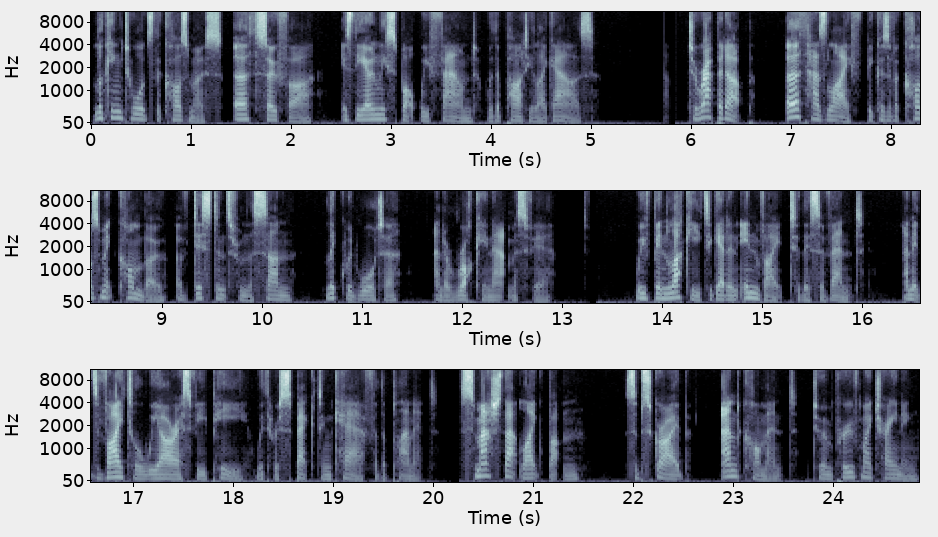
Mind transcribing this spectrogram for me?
Looking towards the cosmos, Earth so far is the only spot we've found with a party like ours. To wrap it up, Earth has life because of a cosmic combo of distance from the sun, liquid water, and a rocking atmosphere. We've been lucky to get an invite to this event, and it's vital we RSVP with respect and care for the planet. Smash that like button, subscribe, and comment to improve my training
